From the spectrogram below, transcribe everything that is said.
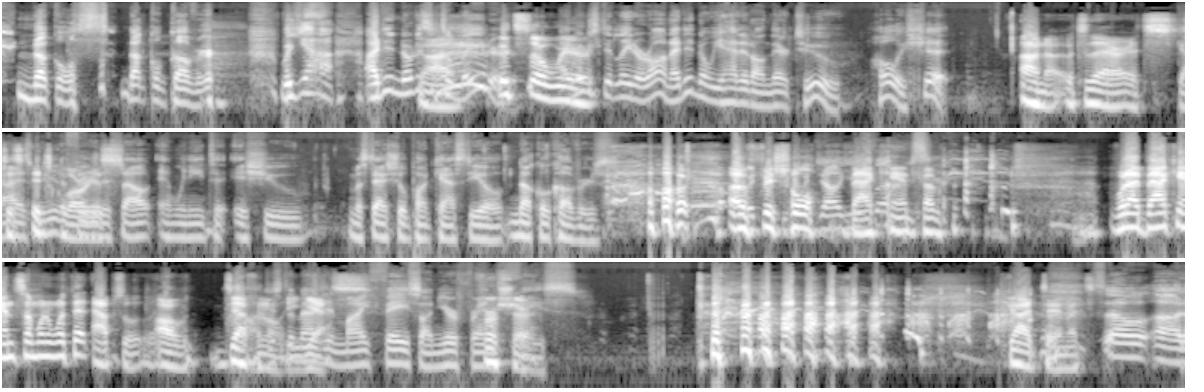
knuckles knuckle cover. But yeah, I didn't notice God. it until later. It's so weird. I noticed it later on. I didn't know we had it on there too. Holy shit, Oh no, it's there. It's guys! just we it's need to figure glorious. this out, and we need to issue Mustachio Podcastio knuckle covers. Official would y'all use backhand those? cover. Would I backhand someone with it? Absolutely. Oh, definitely. Just imagine yes. my face on your friend's sure. face. God damn it. So uh,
